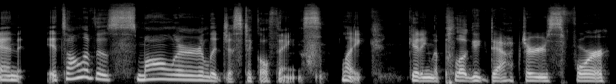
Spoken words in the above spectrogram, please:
And it's all of those smaller logistical things like getting the plug adapters for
